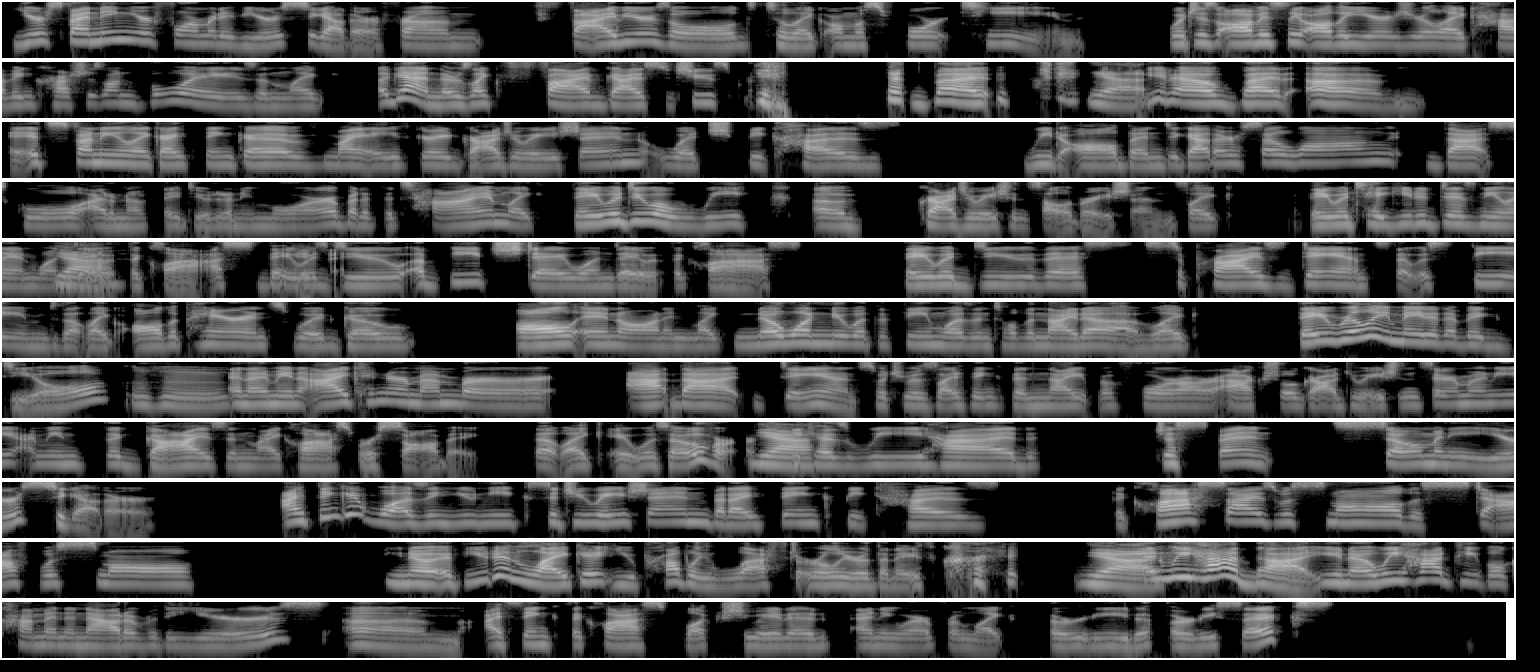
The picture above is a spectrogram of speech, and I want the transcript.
you're spending your formative years together from 5 years old to like almost 14 which is obviously all the years you're like having crushes on boys and like again there's like five guys to choose from but Yeah. you know but um it's funny like i think of my eighth grade graduation which because we'd all been together so long that school i don't know if they do it anymore but at the time like they would do a week of graduation celebrations like they would take you to disneyland one Yeah. day with the class they would do a beach day one day with the class they would do this surprise dance that was themed that like all the parents would go all in on and like no one knew what the theme was until the night of like they really made it a big deal. Hmm and i mean i can remember at that dance which was i think the night before our actual graduation ceremony i mean the guys in my class were sobbing that like it was over Yeah. because we had just spent so many years together. I think it was a unique situation but i think because the class size was small the staff was small you know if you didn't like it you probably left earlier than eighth grade Yeah. and we had that you know we had people come in and out over the years um i think the class fluctuated anywhere from like 30 to 36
